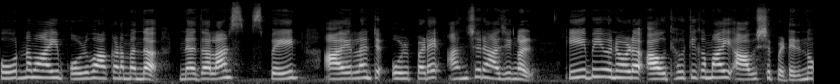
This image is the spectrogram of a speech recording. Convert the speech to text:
പൂർണമായും ഒഴിവാക്കണമെന്ന് നെതർലാൻഡ്സ് സ്പെയിൻ അയർലൻഡ് ഉൾപ്പെടെ അഞ്ച് രാജ്യങ്ങൾ ഇ ബി യുവിനോട് ഔദ്യോഗികമായി ആവശ്യപ്പെട്ടിരുന്നു.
